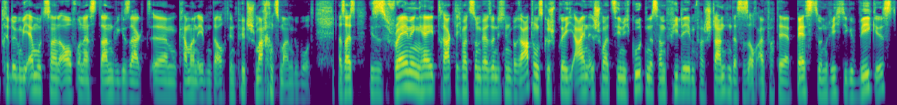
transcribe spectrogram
tritt irgendwie emotional auf und erst dann, wie gesagt, ähm, kann man eben da auch den Pitch machen zum Angebot. Das heißt, dieses Framing, hey, trag dich mal zum persönlichen Beratungsgespräch ein, ist schon mal ziemlich gut und das haben viele eben verstanden, dass das auch einfach der beste und richtige Weg ist.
